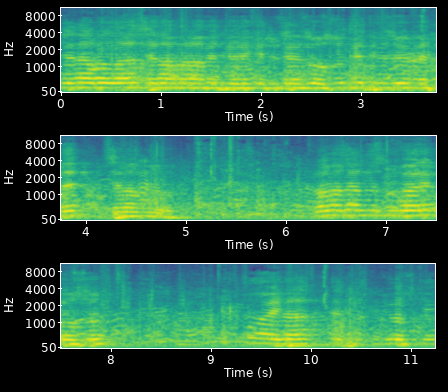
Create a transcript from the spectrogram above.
Cenab-ı Allah'ın selamı, rahmeti, bereketi üzerinize olsun. Hepinizi hürmetle selamlıyorum. Ramazanınız mübarek olsun. Bu ayda hepimiz biliyoruz ki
